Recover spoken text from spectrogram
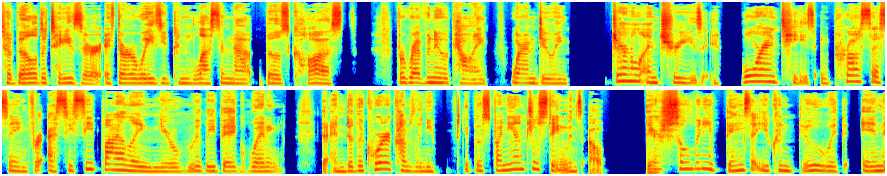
to build a taser. If there are ways you can lessen that those costs for revenue accounting, where I'm doing journal entries, warranties, and processing for SEC filing, you're really big when the end of the quarter comes and you have to get those financial statements out. There's so many things that you can do within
